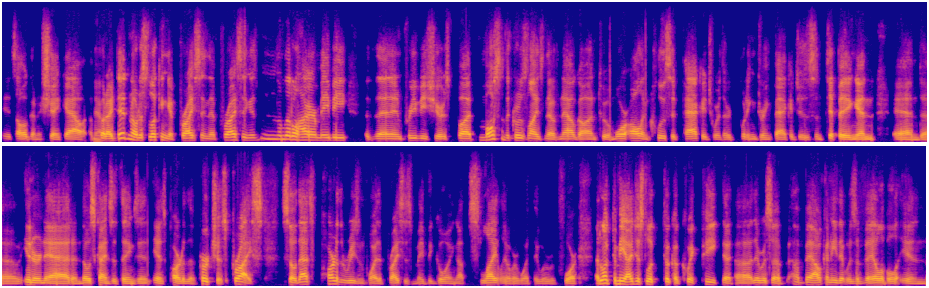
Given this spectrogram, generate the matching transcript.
it's all going to shake out. Yeah. But I did notice looking at pricing that pricing is a little higher maybe than in previous years. But most of the cruise lines have now gone to a more all-inclusive package where they're putting drink packages and tipping and and uh, internet and those kinds of things in, as part of the purchase price. So that's part of the reason why the prices may be going up slightly over what they were before. It looked to me, I just looked, took a quick peek that uh, there was a, a balcony that was available in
